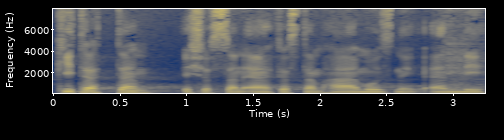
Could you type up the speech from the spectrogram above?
kitettem, és aztán elkezdtem hámozni, enni,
